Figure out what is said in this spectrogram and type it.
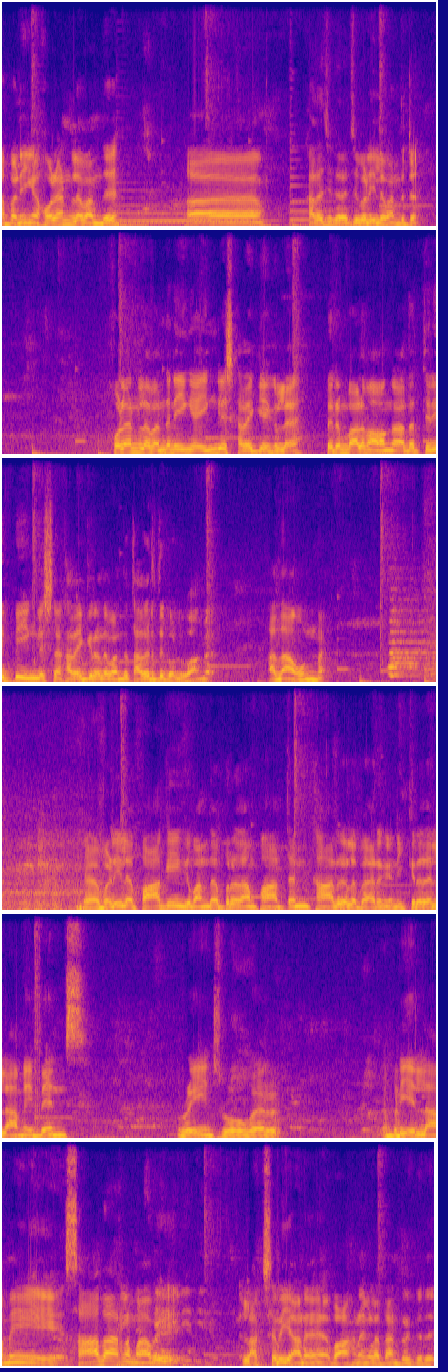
அப்போ நீங்கள் ஹொலண்டில் வந்து கதைச்சு கதைச்சு வெளியில் வந்துட்டு ஹொலண்டில் வந்து நீங்கள் இங்கிலீஷ் கதை கேட்கல பெரும்பாலும் அவங்க அதை திருப்பி இங்கிலீஷில் கதைக்கிறத வந்து தவிர்த்து கொள்வாங்க. அதான் உண்மை. வெளியில் பார்க்கிங்க்கு வந்த அப்புறம் தான் பார்த்தேன். கார்களை பாருங்கள் நிற்கிறது எல்லாமே பென்ஸ் ரேஞ்ச் ரோவர் இப்படி எல்லாமே சாதாரணமாகவே லக்ஸரியான வாகனங்களை தான் இருக்குது.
